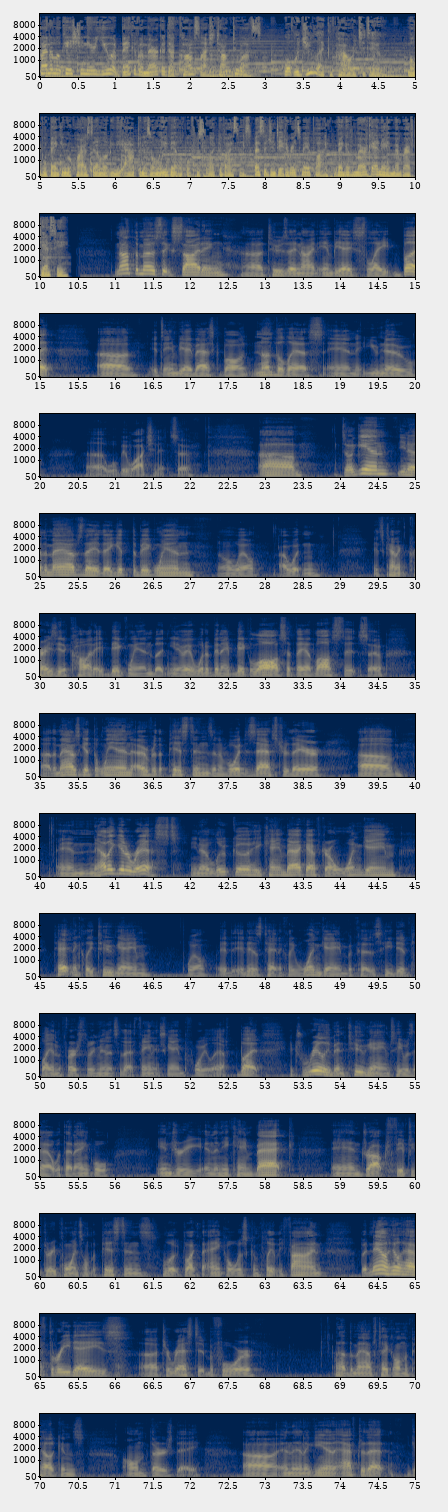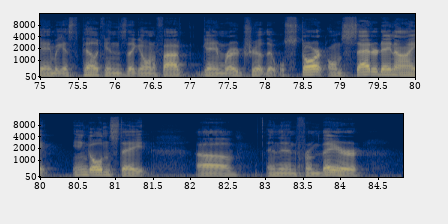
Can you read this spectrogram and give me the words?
Find a location near you at bankofamerica.com slash talk to us. What would you like the power to do? Mobile banking requires downloading the app and is only available for select devices. Message and data rates may apply. Bank of America and a member FDIC. Not the most exciting uh, Tuesday night NBA slate, but uh, it's NBA basketball nonetheless, and you know uh, we'll be watching it. So, um, so again, you know the Mavs they they get the big win. Oh well, I wouldn't. It's kind of crazy to call it a big win, but you know it would have been a big loss if they had lost it. So uh, the Mavs get the win over the Pistons and avoid disaster there. Um, and now they get a rest. You know, Luka he came back after a one game, technically two game well, it, it is technically one game because he did play in the first three minutes of that Phoenix game before he left. But it's really been two games he was out with that ankle injury, and then he came back and dropped 53 points on the Pistons. Looked like the ankle was completely fine, but now he'll have three days uh, to rest it before uh, the Mavs take on the Pelicans on Thursday. Uh, and then again, after that game against the Pelicans, they go on a five game road trip that will start on Saturday night in Golden State. Uh, and then from there,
